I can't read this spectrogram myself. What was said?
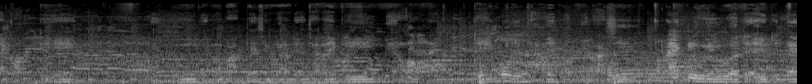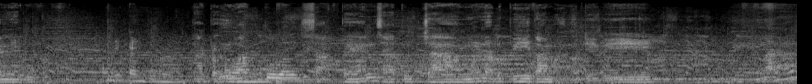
recording. Ini kan pakai sing ada acara ini melok recording. Oh ada kompilasi track lu ada UDN itu waktu sak band satu jam. Lebih tambah dewi. Nah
